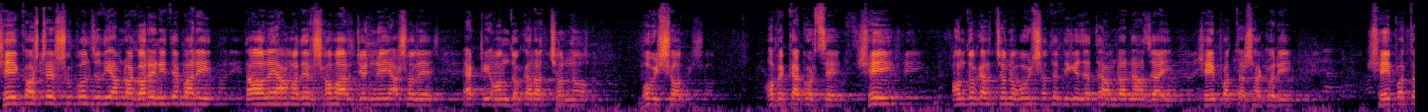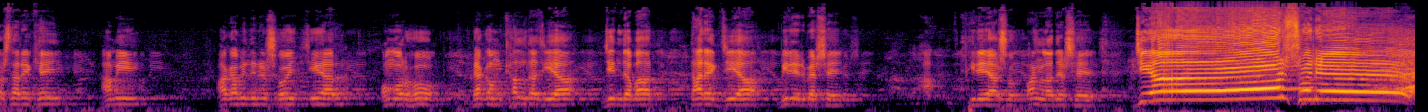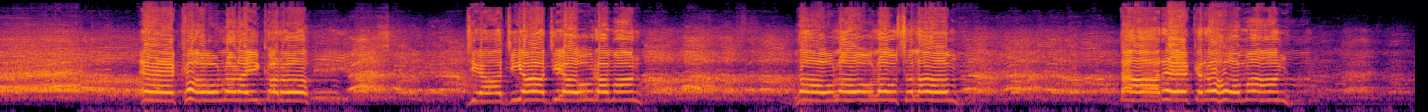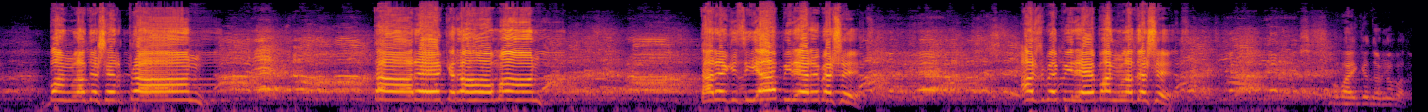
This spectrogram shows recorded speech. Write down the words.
সেই কষ্টের সুফল যদি আমরা গড়ে নিতে পারি, তাহলে আমাদের সবার জন্যই আসলে একটি অন্ধকারাচ্ছন্ন ভবিষ্যৎ অপেক্ষা করছে। সেই অন্ধকারাচ্ছন্ন ভবিষ্যতের দিকে যাতে আমরা না যাই, সেই প্রত্যাশা করি। সেই প্রত্যাশা রেখেই আমি আগামী দিনে শহীদ জিয়ার অমর হোক, বেগম খালদা জিয়া, জিন্দাবাদ, তারেক জিয়া, বীরের বেশে ফিরে আসুক বাংলাদেশে। জিয়ার শোনে। এখাও লড়াই করো। জিয়া জিয়া, জিয়াউর রহমান। লাউ লাউ লাউ সালাম। তারেক রহমান। বাংলাদেশের প্রাণ। তারেক রহমান। তারেক জিয়া বীরের বেশে। আসবে বীরে বাংলাদেশে। সবাইকে ধন্যবাদ।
